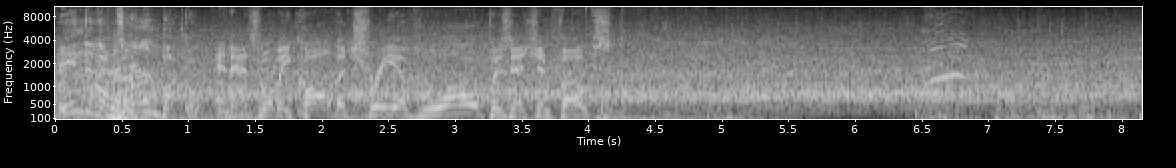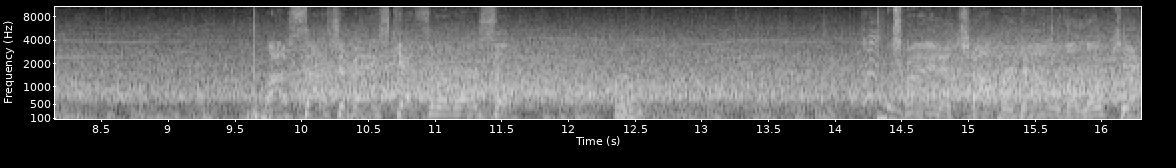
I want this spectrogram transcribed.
Into the turnbuckle. And that's what we call the tree of woe position, folks. Sasha Banks gets the reversal. Trying to chop her down with a low kick.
